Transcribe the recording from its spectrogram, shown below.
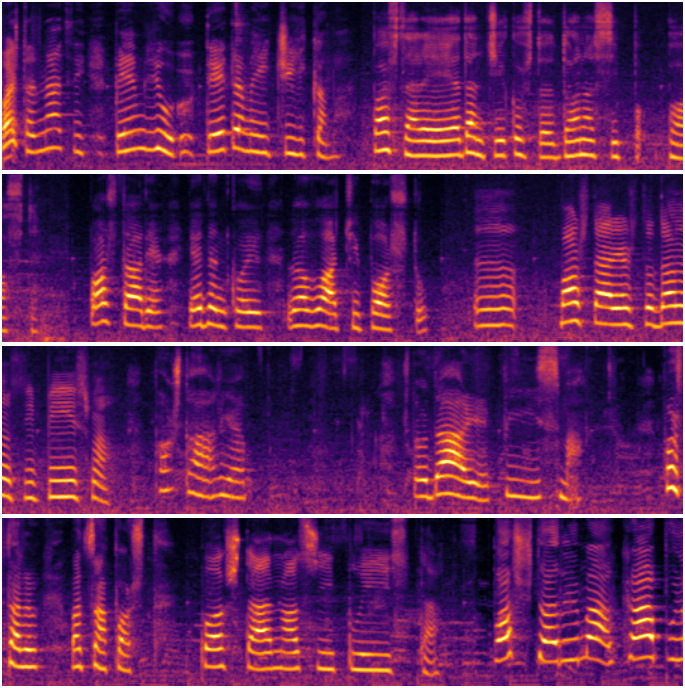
Poštar znači pemlju tetama i čikama. Poštar je jedan čiko što donosi pošte. Poštar je jedan koji dovlači poštu. E, poštar je što donosi pisma. Poštar je što daje pisma. Poštar vaca pošte. Poštar nosi plista. Poštar ima kapu i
